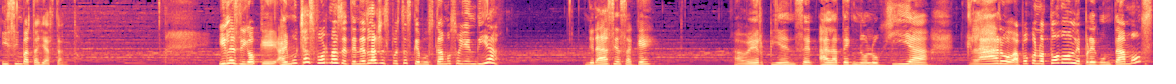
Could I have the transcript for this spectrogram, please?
y sin batallar tanto. Y les digo que hay muchas formas de tener las respuestas que buscamos hoy en día. Gracias a qué? A ver, piensen, a la tecnología. Claro, ¿a poco no todo le preguntamos?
